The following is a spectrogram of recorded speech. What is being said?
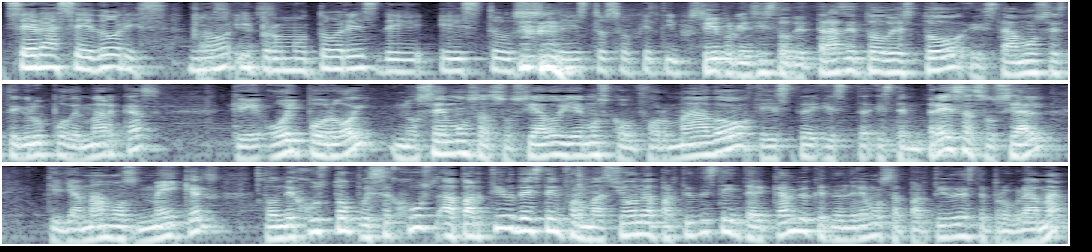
ser hacedores, ¿no? Y promotores de estos, de estos objetivos. Sí, porque insisto, detrás de todo esto estamos este grupo de marcas que hoy por hoy nos hemos asociado y hemos conformado este, este esta empresa social que llamamos Makers, donde justo, pues, justo a partir de esta información, a partir de este intercambio que tendremos a partir de este programa,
